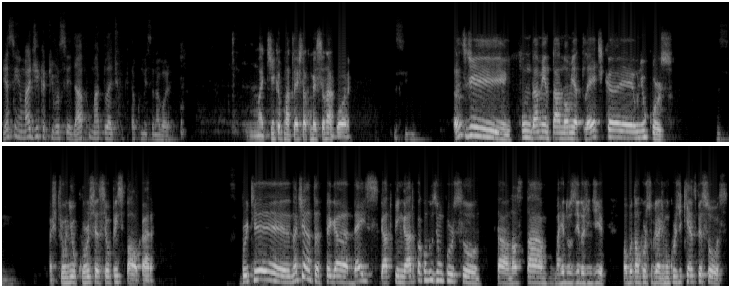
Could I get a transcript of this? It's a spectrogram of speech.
E assim, uma dica que você dá para uma atlética que está começando agora? Uma dica para uma atleta que está começando agora. Sim. Antes de fundamentar nome Atlética, é unir o curso. Sim. Acho que unir o curso ia ser o principal, cara. Porque não adianta pegar 10 gato pingado para conduzir um curso. Tá, nosso tá reduzido hoje em dia. Vou botar um curso grande, um curso de 500 pessoas.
